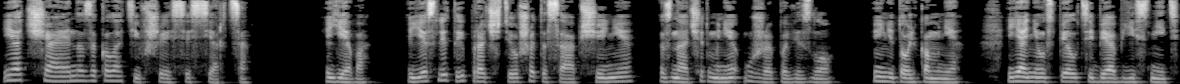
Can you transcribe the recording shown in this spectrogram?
и отчаянно заколотившееся сердце. «Ева, если ты прочтешь это сообщение, значит, мне уже повезло. И не только мне. Я не успел тебе объяснить,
